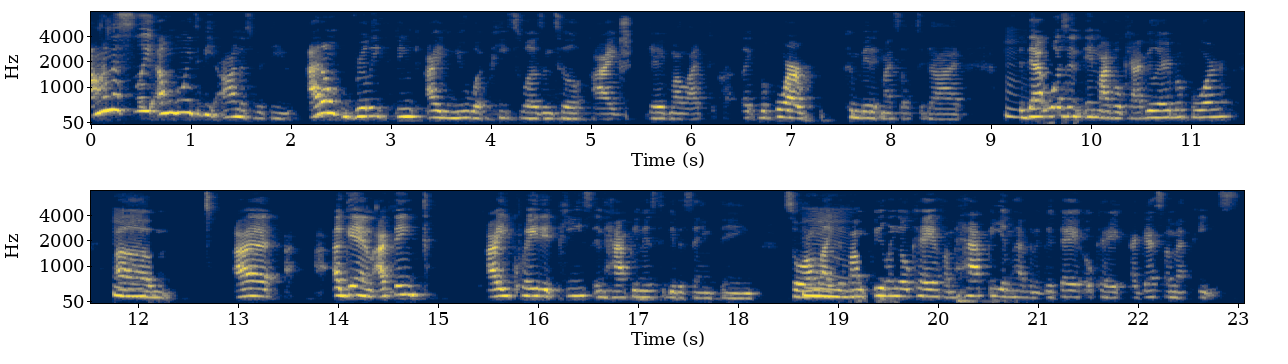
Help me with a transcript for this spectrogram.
honestly, I'm going to be honest with you. I don't really think I knew what peace was until I gave my life to Christ. Like before I committed myself to God, Mhm. that wasn't in my vocabulary before. Mhm. Um, I again, I think I equated peace and happiness to be the same thing. So I'm like, if Mm. I'm feeling okay, if I'm happy, I'm having a good day, okay, I guess I'm at peace.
